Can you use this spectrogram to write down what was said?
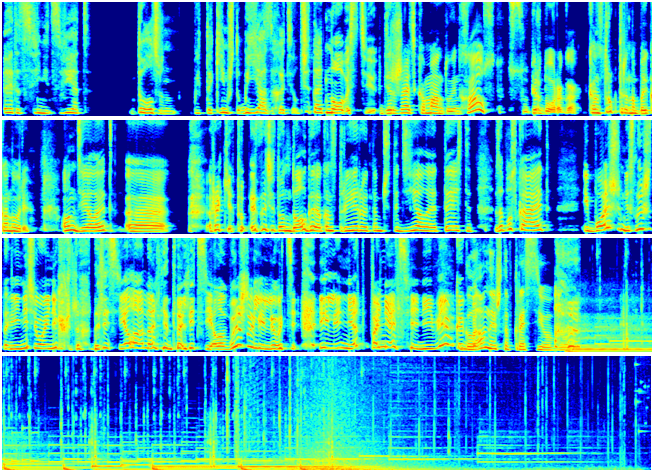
этот синий цвет должен быть таким, чтобы я захотел читать новости. Держать команду in-house супер дорого. Конструктор на Байконуре. Он делает э, ракету. Значит, он долго ее конструирует, там что-то делает, тестит, запускает, и больше не слышит о ней ничего и никогда. Долетела она, не долетела. Выжили люди или нет, понятия не имеем. Как Главное, бы... чтобы красиво было.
